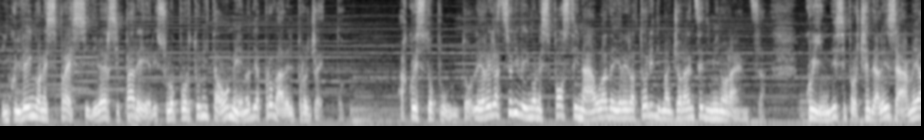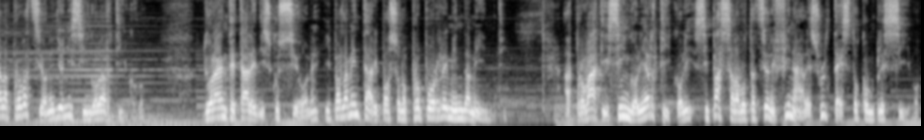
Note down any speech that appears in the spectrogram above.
in cui vengono espressi diversi pareri sull'opportunità o meno di approvare il progetto. A questo punto le relazioni vengono esposte in aula dai relatori di maggioranza e di minoranza, quindi si procede all'esame e all'approvazione di ogni singolo articolo. Durante tale discussione i parlamentari possono proporre emendamenti. Approvati i singoli articoli si passa alla votazione finale sul testo complessivo.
